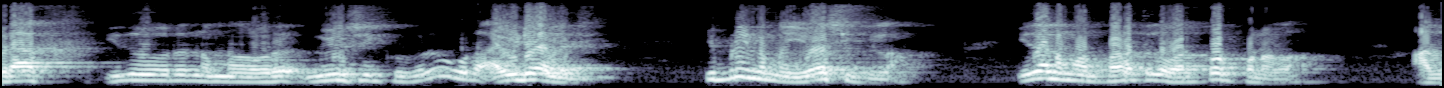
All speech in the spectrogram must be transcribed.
கிராஃப் இது ஒரு நம்ம ஒரு மியூசிக்கு ஒரு ஐடியாலஜி இப்படி நம்ம யோசிக்கலாம். இதை நம்ம படத்தில் ஒர்க் அவுட் பண்ணலாம். அது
